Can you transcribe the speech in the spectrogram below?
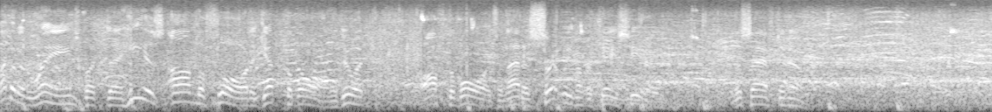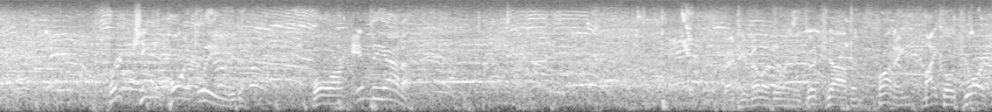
limited range, but uh, he is on the floor to get the ball, to do it off the boards, and that has certainly been the case here this afternoon. 13-point lead for Indiana. Reggie Miller doing a good job in fronting Michael Jordan.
